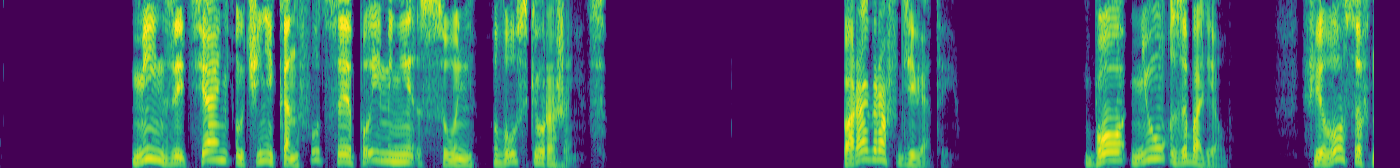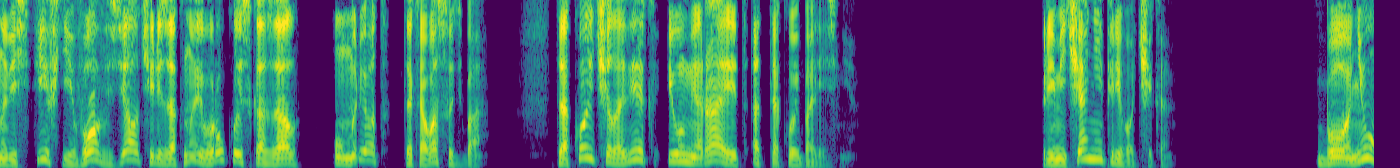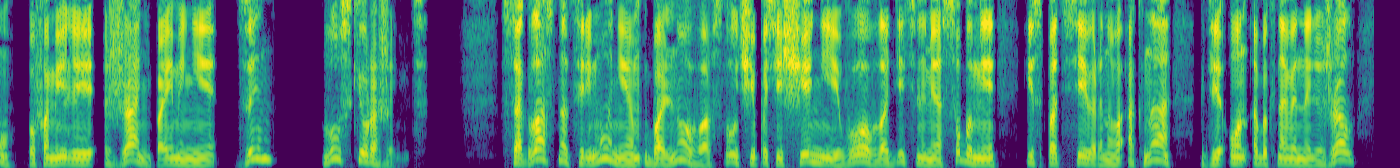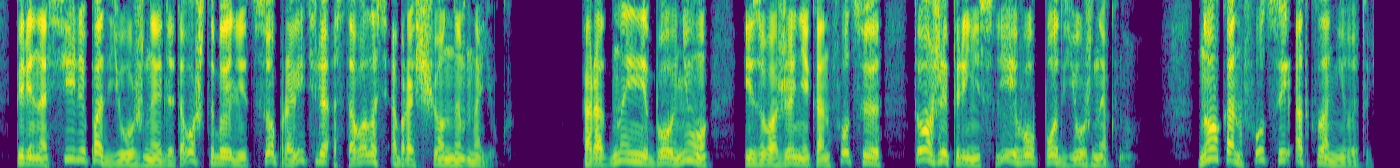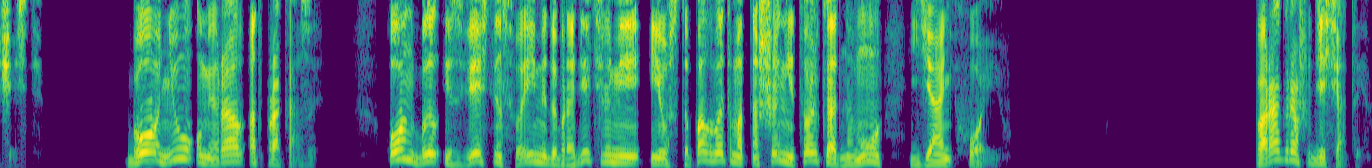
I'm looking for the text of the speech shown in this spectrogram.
Минь Цзитянь — ученик Конфуция по имени Сунь, лузский уроженец. Параграф 9. Бо Ню заболел. Философ, навестив его, взял через окно его руку и сказал «Умрет, такова судьба». Такой человек и умирает от такой болезни. Примечание переводчика. Боню по фамилии Жань по имени Цзин — лузский уроженец. Согласно церемониям больного в случае посещения его владетельными особами из-под северного окна, где он обыкновенно лежал, переносили под южное для того, чтобы лицо правителя оставалось обращенным на юг. родные Боню из уважения к Конфуцию тоже перенесли его под южное окно но Конфуций отклонил эту честь. Бо Ню умирал от проказы. Он был известен своими добродетелями и уступал в этом отношении только одному Янь Хою. Параграф 10.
